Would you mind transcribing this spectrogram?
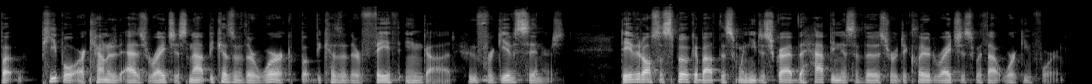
But people are counted as righteous not because of their work, but because of their faith in God, who hmm. forgives sinners. David also spoke about this when he described the happiness of those who are declared righteous without working for it.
